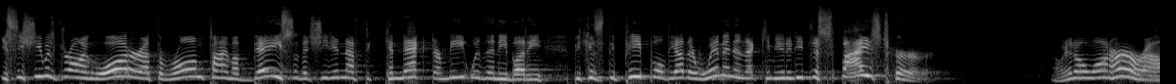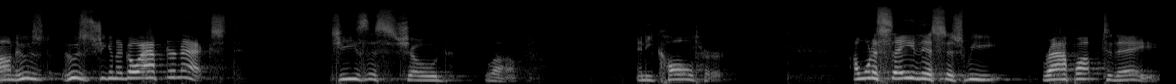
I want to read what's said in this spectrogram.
You see, she was drawing water at the wrong time of day so that she didn't have to connect or meet with anybody because the people, the other women in that community, despised her. We don't want her around. Who's, who's she going to go after next? Jesus showed love, and he called her. I want to say this as we wrap up today.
